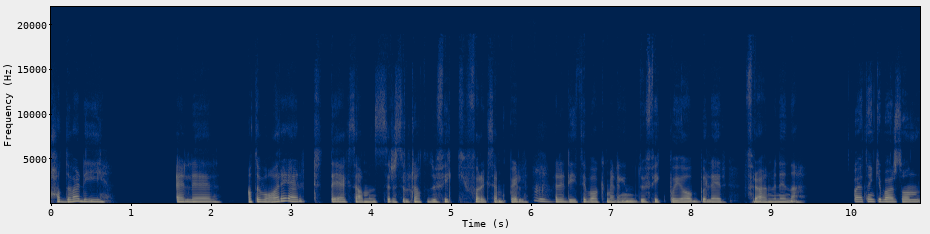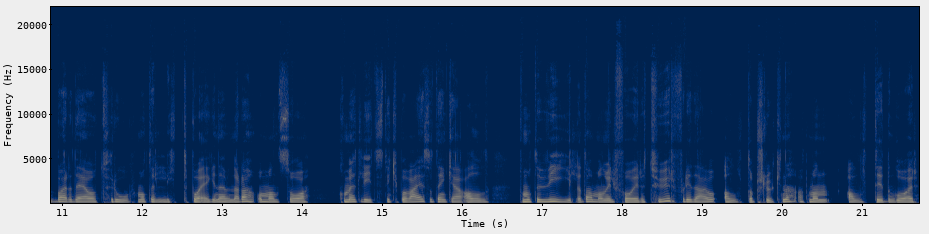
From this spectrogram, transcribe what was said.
hadde verdi? Eller at det var reelt, det eksamensresultatet du fikk, for eksempel. Mm. Eller de tilbakemeldingene du fikk på jobb, eller fra en venninne. Og jeg tenker bare sånn, bare det å tro på en måte litt på egne evner, da, om man så kommer et lite stykke på vei, så tenker jeg all på en måte hvile da man vil få i retur, fordi det er jo altoppslukende at man alltid går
